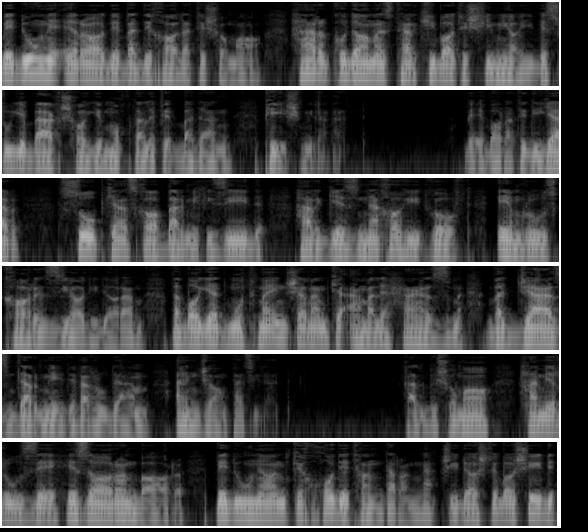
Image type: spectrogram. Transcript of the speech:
بدون اراده و دخالت شما هر کدام از ترکیبات شیمیایی به سوی بخش های مختلف بدن پیش می روند. به عبارت دیگر صبح که از خواب برمیخیزید هرگز نخواهید گفت امروز کار زیادی دارم و باید مطمئن شوم که عمل حزم و جزم در معده و رودم انجام پذیرد. قلب شما همه روزه هزاران بار بدون آن که خودتان در آن نقشی داشته باشید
